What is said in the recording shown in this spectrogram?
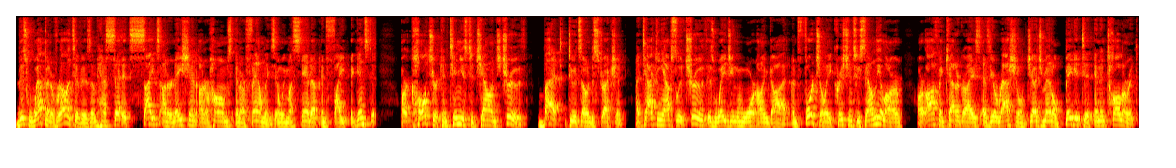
This weapon of relativism has set its sights on our nation, on our homes, and our families, and we must stand up and fight against it. Our culture continues to challenge truth, but to its own destruction. Attacking absolute truth is waging war on God. Unfortunately, Christians who sound the alarm are often categorized as irrational, judgmental, bigoted, and intolerant.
